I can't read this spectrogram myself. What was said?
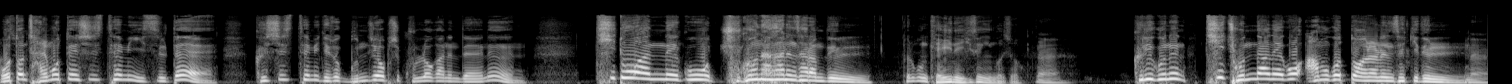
어떤 잘못된 시스템이 있을 때 그 시스템이 계속 문제 없이 굴러가는 데에는 티도 안 내고 죽어나가는 사람들 결국은 개인의 희생인 거죠. 네. 그리고는 티 존나 내고 아무것도 안 하는 새끼들 네.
